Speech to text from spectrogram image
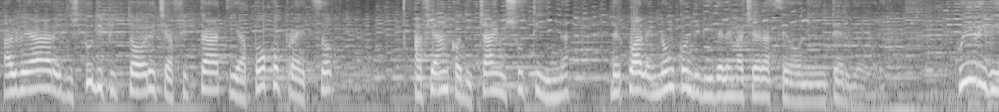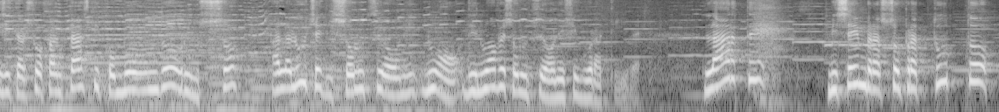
alveare di studi pittorici affittati a poco prezzo a fianco di Chaim Sutin, del quale non condivide le macerazioni interiori. Qui rivisita il suo fantastico mondo russo alla luce di, soluzioni, di nuove soluzioni figurative. L'arte mi sembra soprattutto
